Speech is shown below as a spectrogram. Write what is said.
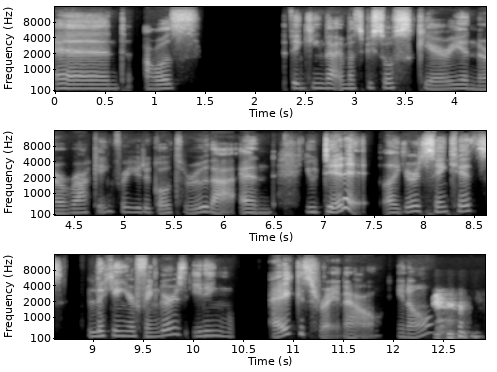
And I was thinking that it must be so scary and nerve-wracking for you to go through that. And you did it. Like you're at St. Kitts licking your fingers, eating eggs right now, you know?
